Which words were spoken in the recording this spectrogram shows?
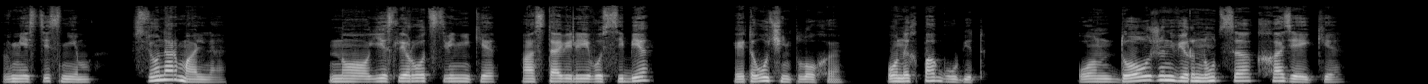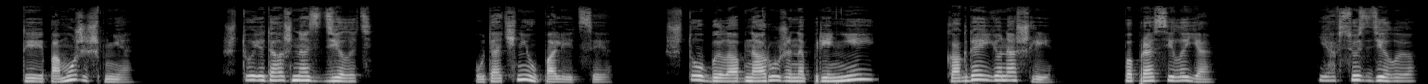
вместе с ним, все нормально. Но если родственники оставили его себе, это очень плохо. Он их погубит. Он должен вернуться к хозяйке. Ты поможешь мне? Что я должна сделать? Уточни у полиции, что было обнаружено при ней, когда ее нашли. Попросила я. «Я все сделаю.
